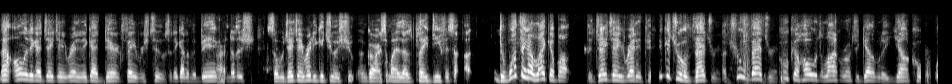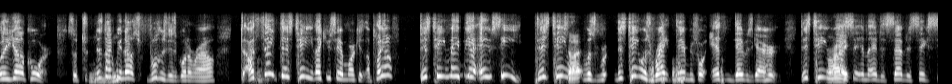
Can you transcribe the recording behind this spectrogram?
not only they got JJ Reddy, they got Derrick Favors too. So they got him a big Right. another. Sh- so with JJ Reddy, get you a shooting guard, somebody that's play defense. Uh, the one thing I like about the JJ Reddick pick, you get you a veteran, a true veteran who can hold the locker room together with a young core, with a young core. So t- there's not gonna be enough foolishness going around. I think this team, like you said, Marcus, a playoff. This team may be an AC. This team So was this team was right there before Anthony Davis got hurt. This team Right. was sitting at the seven to six.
